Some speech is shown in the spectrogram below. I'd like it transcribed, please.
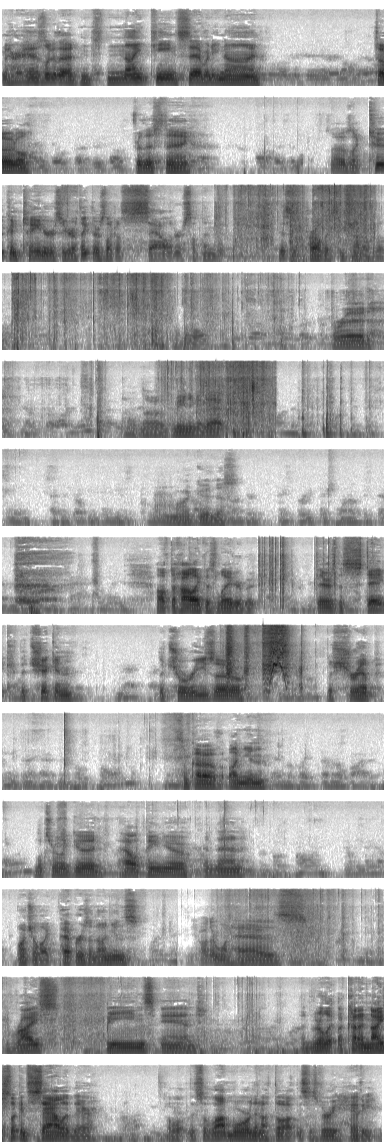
There it is. Look at that. It's 1979 total for this thing. So there's like two containers here. I think there's like a salad or something, but this is probably some kind of a, a little bread. I don't know the meaning of that. Oh my goodness. I'll have to highlight this later, but there's the steak, the chicken, the chorizo, the shrimp, some kind of onion. Looks really good. Jalapeno, and then a bunch of like peppers and onions. The other one has rice, beans, and really a kind of nice looking salad there. This is a lot more than I thought. This is very heavy.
